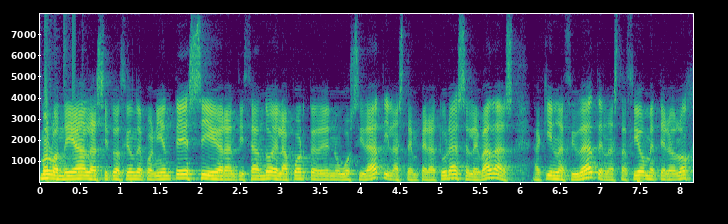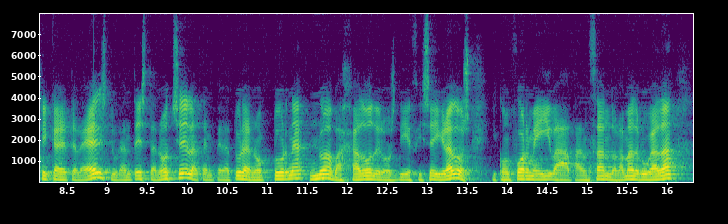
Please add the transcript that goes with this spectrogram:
Muy buen día. La situación de Poniente sigue garantizando el aporte de nubosidad y las temperaturas elevadas. Aquí en la ciudad, en la estación meteorológica de Telaels, durante esta noche la temperatura nocturna no ha bajado de los 16 grados y conforme iba avanzando la madrugada,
